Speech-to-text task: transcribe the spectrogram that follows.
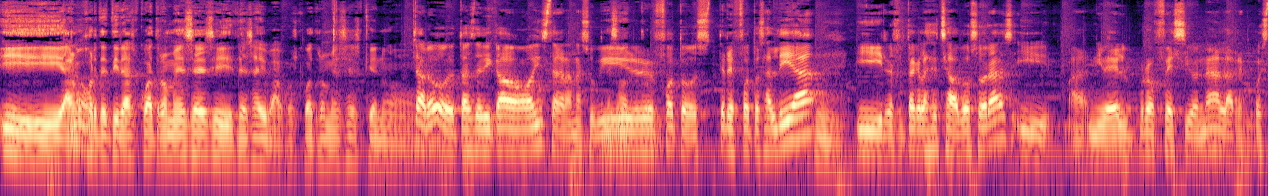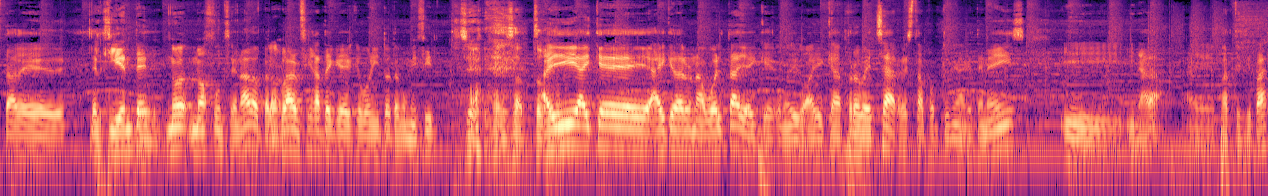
y a lo mejor te tiras cuatro meses y dices, ahí va, pues cuatro meses que no... Claro, te has dedicado a Instagram a subir fotos, tres fotos al día mm. y resulta que le has echado dos horas y a nivel profesional la respuesta del cliente mm. no, no, ha funcionado, pero claro, fíjate qué, bonito tengo mi feed. Sí, exacto. Ahí hay que, hay que dar una vuelta y hay que, como digo, hay que aprovechar esta oportunidad que tenéis y, nada, eh, participar.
